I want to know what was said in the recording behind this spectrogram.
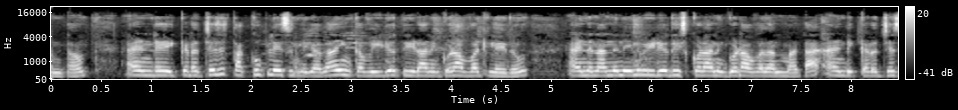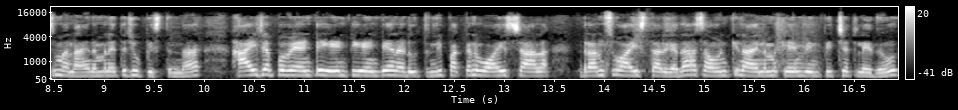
ఉంటాం. అండ్ ఇక్కడ వచ్చేసి తక్కువ ప్లేస్ ఉంది కదా ఇంకా వీడియో తీయడానికి కూడా అవ్వట్లేదు. అండ్ నన్ను నేను వీడియో తీసుకోవడానికి కూడా అవ్వదన్నమాట. అండ్ ఇక్కడ వచ్చేసి మా నాయనమ్మని అయితే చూపిస్తున్నా. హాయ్ చెప్పవే అంటే ఏంటి ఏంటి అని అడుగుతుంది. పక్కన వాయిస్ చాలా డ్రమ్స్ వాయిస్తారు కదా ఆ సౌండ్కి నాయనమ్మకి ఏం వినిపించట్లేదు.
